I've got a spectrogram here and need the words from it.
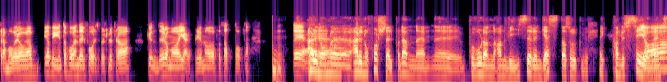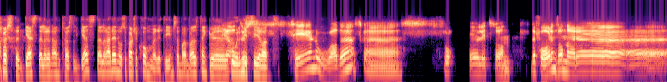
framover. Og vi har, begynt å få en del forespørsler fra kunder om å hjelpe dem med å få satt det opp. da. Mm. Det er, er, det noen, eh, er, det noen, forskjell på, den, eh, på hvordan han viser en gest? Altså, kan du se ja. om det er en trusted guest eller en untrusted guest, eller er det noe som kanskje kommer i Teams? Jeg bare, bare tenker, ja, Hodet mitt sier at Du ser noe av det. Skal jeg swappe litt sånn Det får en sånn der eh,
